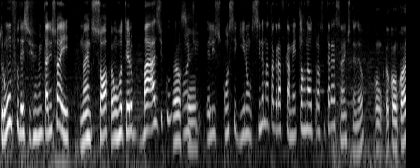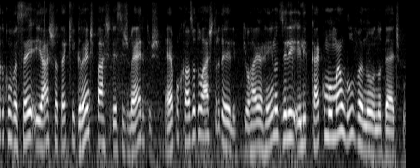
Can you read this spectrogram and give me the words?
trunfo desse filme tá nisso aí. Não é só é um roteiro básico, não, onde sim. eles conseguiram cinematograficamente tornar o troço interessante, entendeu? Eu concordo com você e acho até que grande parte desses méritos é por causa do astro dele, que o Ryan Reynolds, ele, ele cai como uma luva no, no Dead Tipo,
